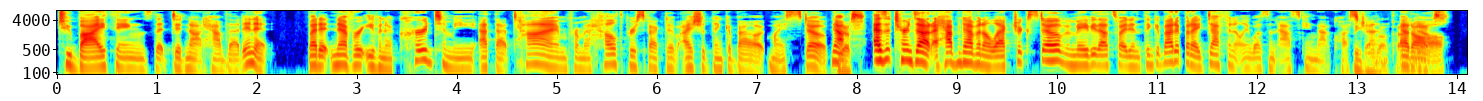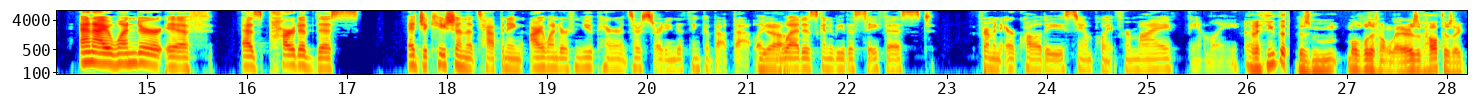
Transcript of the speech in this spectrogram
to buy things that did not have that in it. But it never even occurred to me at that time, from a health perspective, I should think about my stove. Now, yes. as it turns out, I happen to have an electric stove, and maybe that's why I didn't think about it, but I definitely wasn't asking that question that, at yes. all. And I wonder if, as part of this education that's happening, I wonder if new parents are starting to think about that. Like, Yeah. what is going to be the safest from an air quality standpoint for my family? And I think that there's m- multiple different layers of health. There's like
